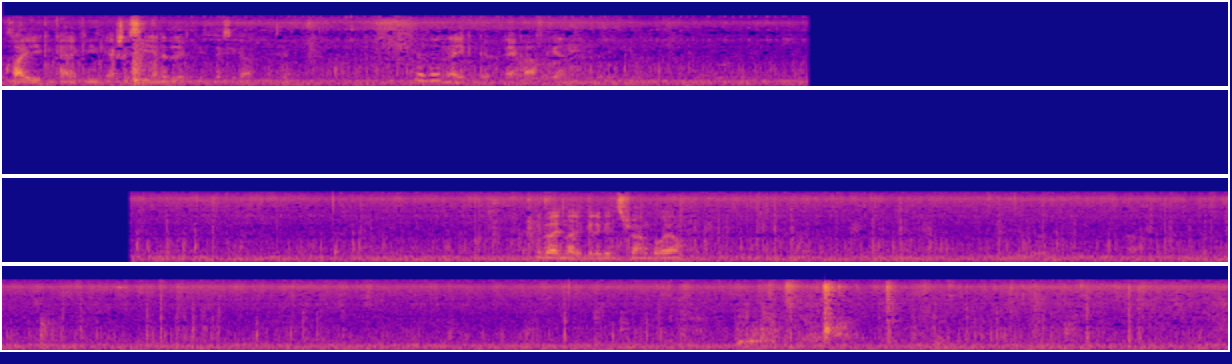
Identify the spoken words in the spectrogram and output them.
Claudia, you can kind of, can you actually see into the Dixie cup? Too? And now you can go back off again. Go ahead and let it get a good strong boil.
